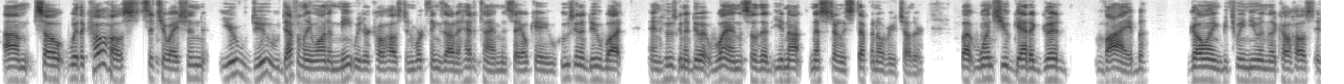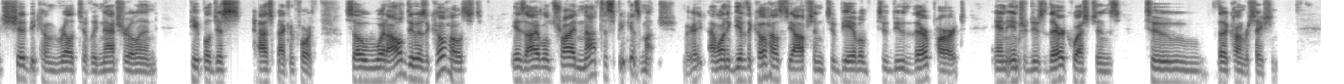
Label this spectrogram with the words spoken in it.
Um, so with a co-host situation, you do definitely want to meet with your co-host and work things out ahead of time and say, okay, who's going to do what and who's going to do it when so that you're not necessarily stepping over each other. But once you get a good vibe going between you and the co-host, it should become relatively natural and people just pass back and forth. So what I'll do as a co-host is I will try not to speak as much. Right? I want to give the co-host the option to be able to do their part and introduce their questions to the conversation.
